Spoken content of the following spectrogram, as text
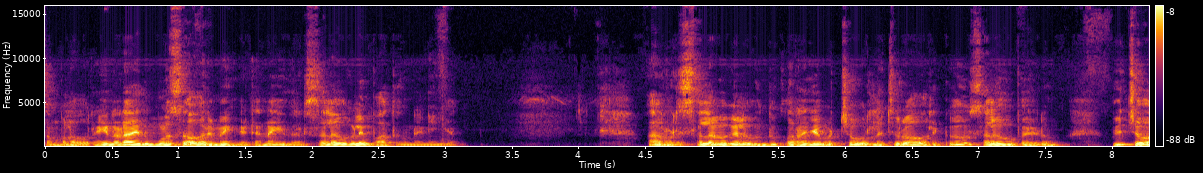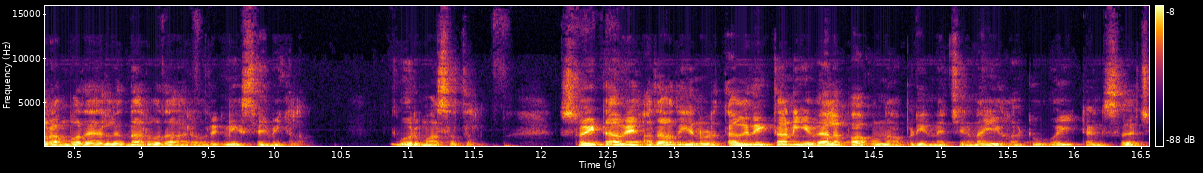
சம்பளம் வரும். என்னடா இது முழுசாக வருமே கேட்டேன்னா இந்த செலவுகளையும் பார்த்துக்கணும் நீங்கள் அதனோட செலவுகள் வந்து குறைஞ்சபட்சம் ஒரு லட்ச ரூபா வரைக்கும் செலவு போயிடும். மிச்சம் ஒரு ஐம்பதாயிரம்லேருந்து அறுபதாயிரம் வரைக்கும் நீங்கள் சேமிக்கலாம். ஒரு மாதத்தில் ஸ்ட்ரைட்டாகவே அதாவது என்னோடய தகுதிக்கு தான் நீங்கள் வேலை பார்க்கணும் அப்படின்னு நினச்சிங்கன்னா you have to wait and search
